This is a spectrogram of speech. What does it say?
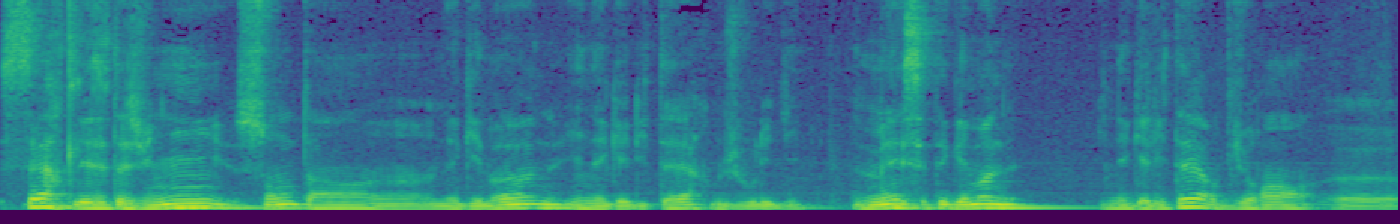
Certes, les États-Unis sont un, hégémone inégalitaire, comme je vous l'ai dit. Mais cet hégémone inégalitaire, durant euh,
